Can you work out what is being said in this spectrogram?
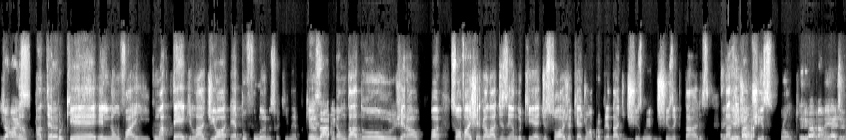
Jamais. Não, até é. porque ele não vai com a tag lá de, ó, é do fulano isso aqui, né? Porque Exato. é um dado geral. Ó, só vai chegar lá dizendo que é de soja, que é de uma propriedade de X, de X hectares, na região pra, X. Pronto. Ele vai para a média,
